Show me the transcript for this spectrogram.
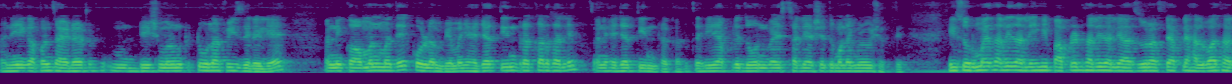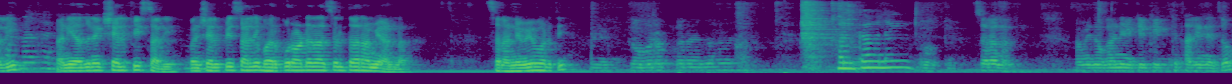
आणि एक आपण सायडर डिश म्हणून टूना फिश दिलेली आहे. आणि कॉमनमध्ये कोळंबी म्हणजे ह्याच्यात तीन प्रकार झाले आणि ह्याच्यात तीन प्रकार. तर ही आपली दोन व्हेज थाली अशी तुम्हाला मिळू शकते. ही सुरमई थाली झाली ही पापलेट थाली झाली अजून असते आपली हलवा थाली आणि अजून एक शेलफिश थाली. पण शेलफिश थाली भरपूर ऑर्डर असेल तर आम्ही आणणार. चला नेऊया वरती कवर अप करायला हलकावाला ओके चला ना. आम्ही दोघांनी एक एक एक थाली नेतो.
